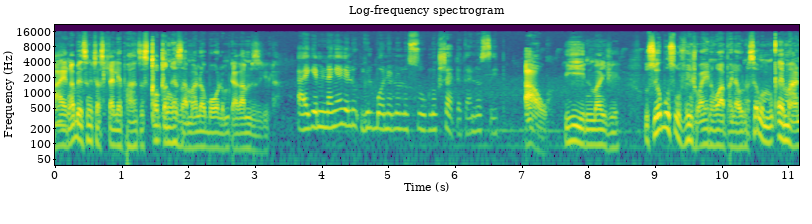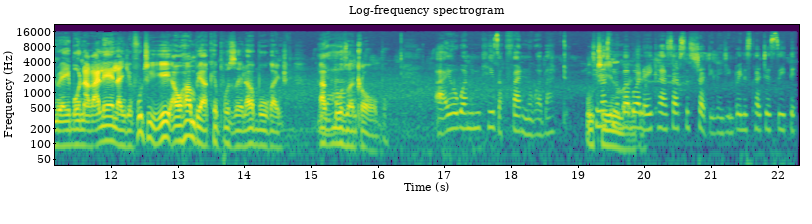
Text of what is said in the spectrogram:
Hayi ngabe singithi sihlale phansi sixoxe ngezamalobolo mntakamzila. Hayi ke mina ngeke lu- ngilibone lolo suku lokushada kaNosipho. Aw, yini manje? Usiyobusa uvinjwa yini ngoba phela wena sengumqemane uyayibonakalela nje futhi hey awuhambi yakhephuzela abuka nje. Akubuzwa nhlobo. Hayi okwami mkhize akufani nokwabantu. Uthini Thina sinobaba manje? la ekhaya sasishadile nje impela isikhathi eside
